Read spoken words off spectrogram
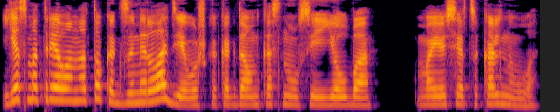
Я смотрела на то, как замерла девушка, когда он коснулся ее лба. Мое сердце кольнуло.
